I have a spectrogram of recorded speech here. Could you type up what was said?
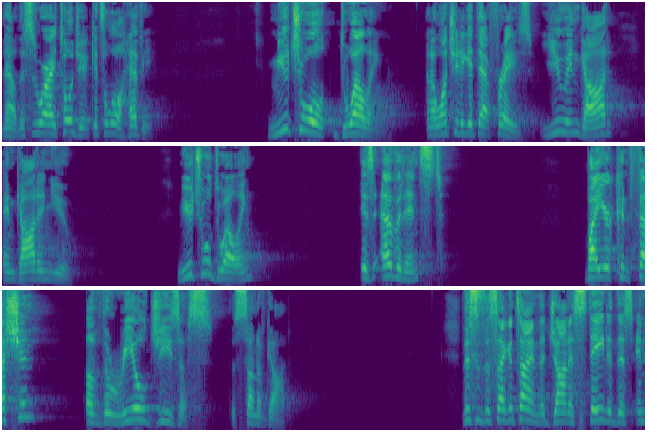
Now, this is where I told you it gets a little heavy. Mutual dwelling. And I want you to get that phrase you in God and God in you. Mutual dwelling is evidenced by your confession of the real Jesus, the Son of God. This is the second time that John has stated this in,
